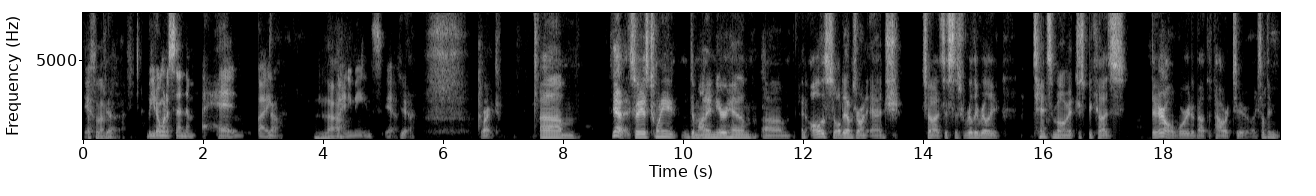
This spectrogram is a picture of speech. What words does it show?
Yeah. That's what I Yeah. meant. But you don't want to send them ahead by No. No. by any means. Yeah. Yeah. Right. Um yeah, so he has 20 Damane near him. Um, and all the sul'dams are on edge. So it's just this really, really tense moment just because they're all worried about the power too. Like something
